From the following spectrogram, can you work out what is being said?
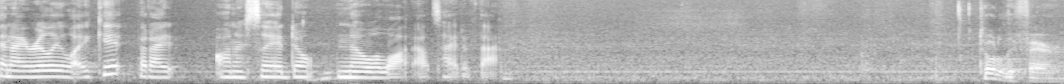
And I really like it, but I honestly I don't know a lot outside of that. Totally fair.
